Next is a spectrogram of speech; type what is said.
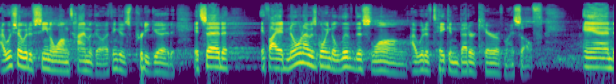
I wish I would have seen a long time ago. I think it was pretty good. It said, If I had known I was going to live this long, I would have taken better care of myself. And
